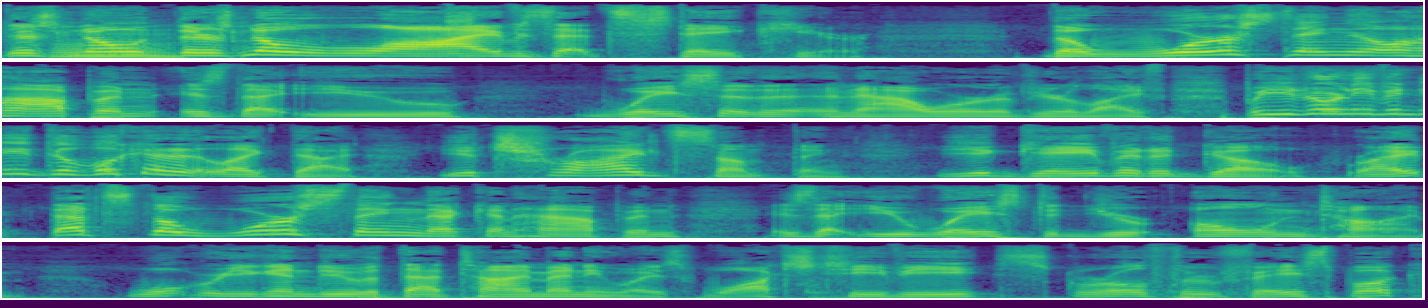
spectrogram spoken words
There's Mm-hmm. no there's no lives at stake here. The worst thing that'll happen is that you wasted an hour of your life. But you don't even need to look at it like that. You tried something. You gave it a go, right? That's the worst thing that can happen is that you wasted your own time. What were you going to do with that time anyways? Watch TV, scroll through Facebook?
